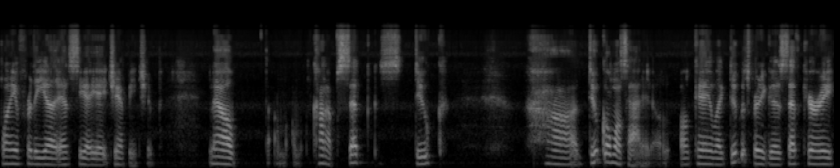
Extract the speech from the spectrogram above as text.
playing for the uh, NCAA championship. Now, I'm, I'm kind of upset because Duke, uh, Duke almost had it. Okay, like Duke was pretty good. Seth Curry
